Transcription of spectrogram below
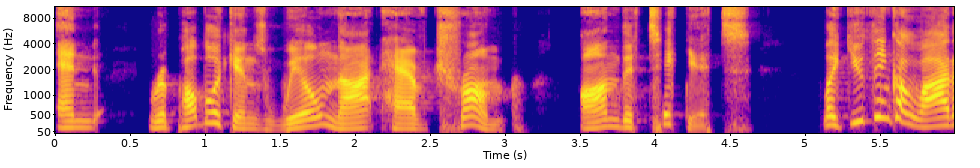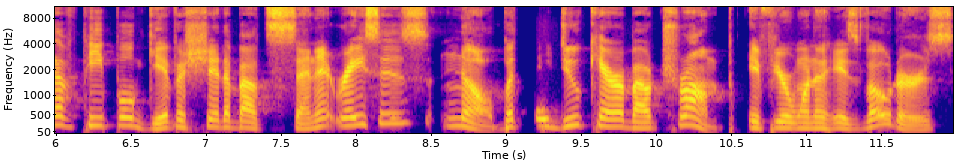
And Republicans will not have Trump on the ticket. Like, you think a lot of people give a shit about Senate races? No, but they do care about Trump if you're one of his voters.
